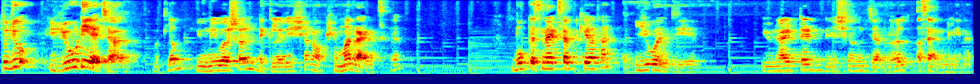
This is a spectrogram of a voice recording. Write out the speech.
तो जो यूडीएचआर मतलब universal declaration of human rights है, वो किसने एक्सेप्ट किया था? U united nation general assembly ने।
